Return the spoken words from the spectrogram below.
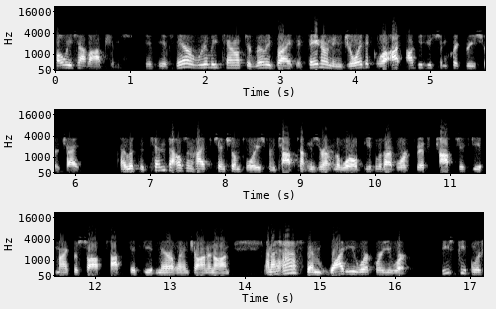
always have options. If, if they're really talented really bright if they don't enjoy the well I, i'll give you some quick research. I I looked at 10,000 high potential employees from top companies around the world, people that I've worked with, top 50 at Microsoft, top 50 at Merrill Lynch, on and on. And I asked them, why do you work where you work? These people are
